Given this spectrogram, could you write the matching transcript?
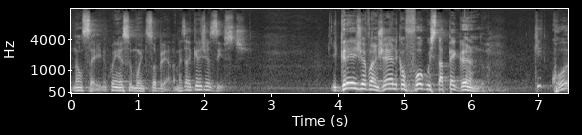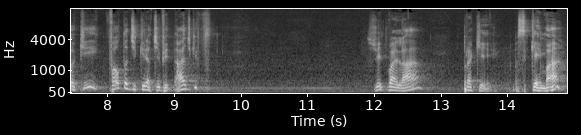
Não sei, não conheço muito sobre ela, mas a igreja existe. Igreja evangélica, o fogo está pegando. Que, que falta de criatividade. Que... O sujeito vai lá, para quê? Para se queimar?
